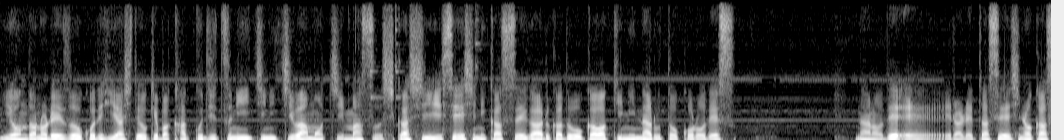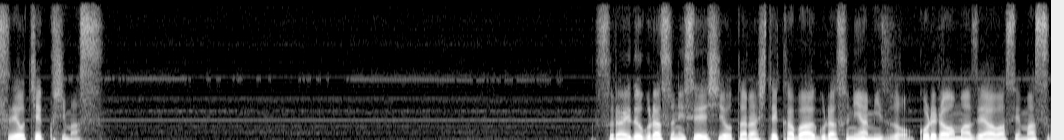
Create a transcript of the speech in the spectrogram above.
4度の冷蔵庫で冷やしておけば確実に1日は持ちますしかし精子に活性があるかどうかは気になるところですなので、えー、得られた精子の活性をチェックしますスライドグラスに精子を垂らしてカバーグラスには水を。これらを混ぜ合わせます。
